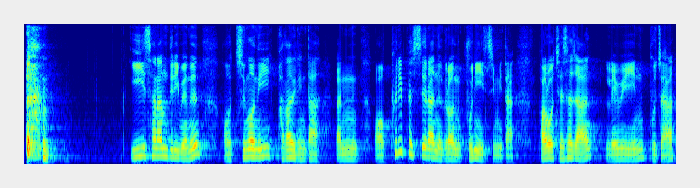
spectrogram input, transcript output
이 사람들이면은 어, 증언이 받아들인다라는 어, 프리패스라는 그런 군이 있습니다. 바로 제사장, 레위인, 부자,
